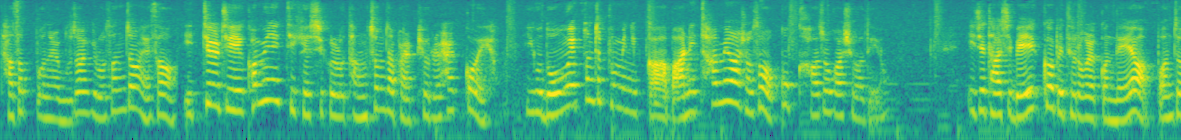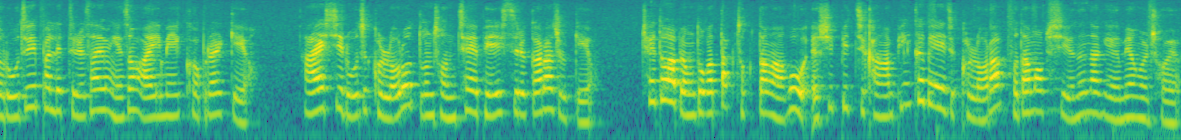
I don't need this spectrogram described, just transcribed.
다섯 분을 무작위로 선정해서 이틀 뒤에 커뮤니티 게시글로 당첨자 발표를 할 거예요. 이거 너무 예쁜 제품이니까 많이 참여하셔서 꼭 가져가셔야 돼요. 이제 다시 메이크업에 들어갈 건데요. 먼저 로즈 팔레트를 사용해서 eye 메이크업을 할게요. icy rose 컬러로 눈 전체에 베이스를 깔아줄게요. 채도와 명도가 딱 적당하고 ash빛이 강한 핑크 베이지 컬러라 부담없이 은은하게 음영을 줘요.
